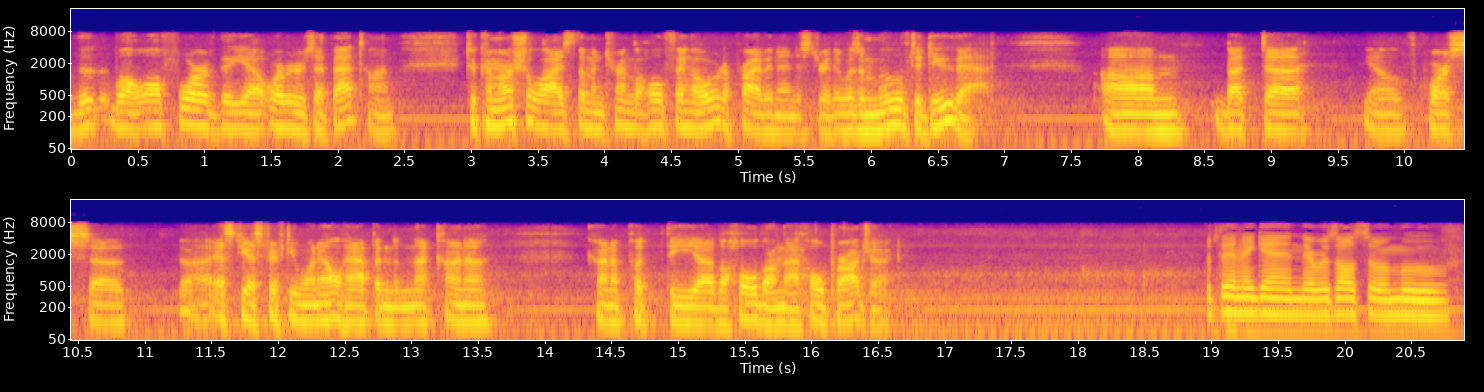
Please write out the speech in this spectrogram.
the well, all four of the uh, orbiters at that time, to commercialize them and turn the whole thing over to private industry. There was a move to do that, um, but uh, you know, of course, uh, uh, STS 51L happened, and that kind of kind of put the uh, the hold on that whole project. But then again, there was also a move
